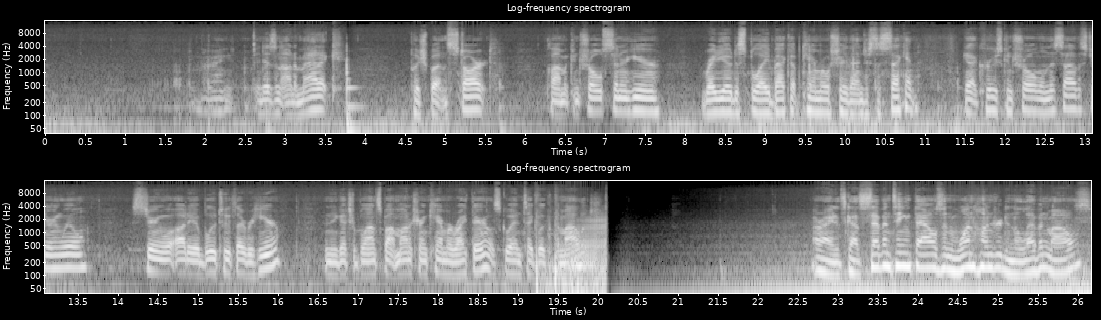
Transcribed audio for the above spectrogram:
It is an automatic. Push button start. Climate control center here. Radio display, backup camera, we'll show you that in just a second. Got cruise control on this side of the steering wheel. Steering wheel audio Bluetooth over here. And then you got your blind spot monitoring camera right there. Let's go ahead and take a look at the mileage. Alright, it's got 17,111 miles.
